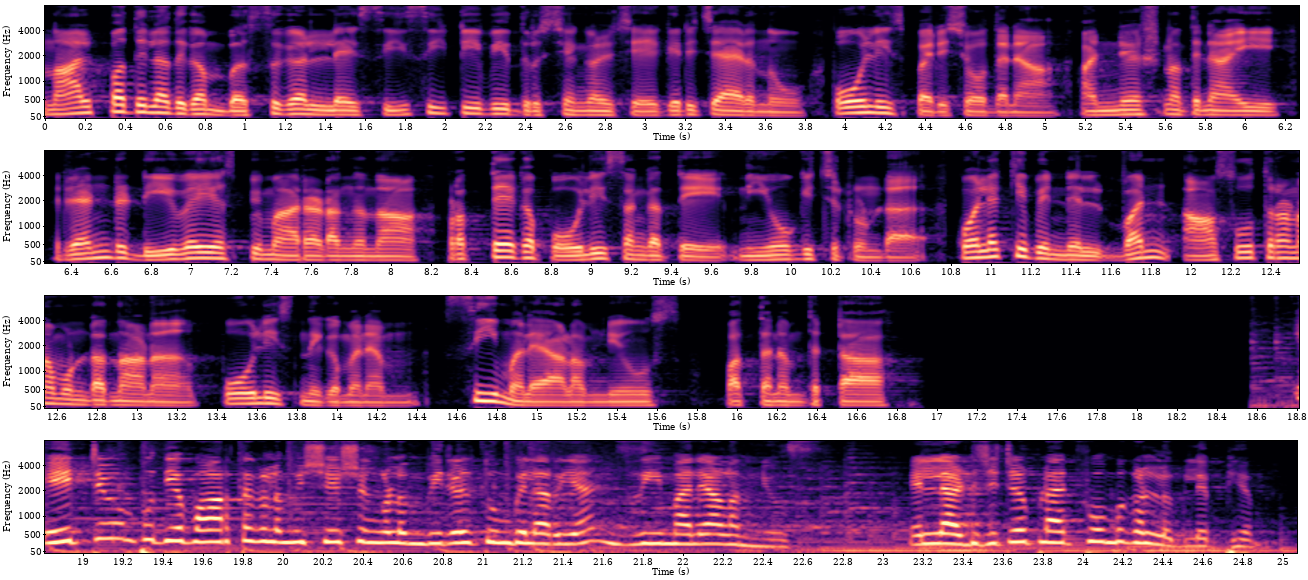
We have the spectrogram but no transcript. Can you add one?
നാൽപ്പതിലധികം ബസ്സുകളിലെ സി സി ടി വി ദൃശ്യങ്ങൾ ശേഖരിച്ചായിരുന്നു പോലീസ് പരിശോധന. അന്വേഷണത്തിനായി രണ്ട് ഡിവൈഎസ്പിമാരടങ്ങുന്ന പ്രത്യേക പോലീസ് സംഘത്തെ നിയോഗിച്ചിട്ടുണ്ട്. കൊലയ്ക്ക് പിന്നിൽ വൻ ആസൂത്രണമുണ്ടെന്നാണ് പോലീസ് നിഗമനം. C Malayalam news Pathanamthitta. ഏറ്റവും പുതിയ വാർത്തകളും വിശേഷങ്ങളും വിരൽ തുമ്പിലറിയാൻ സി മലയാളം ന്യൂസ്. എല്ലാ ഡിജിറ്റൽ പ്ലാറ്റ്ഫോമുകളിലും ലഭ്യം.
